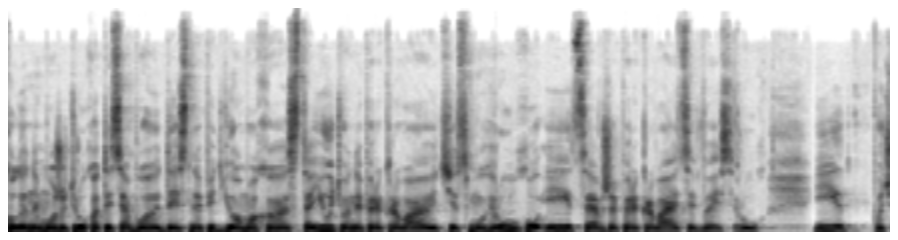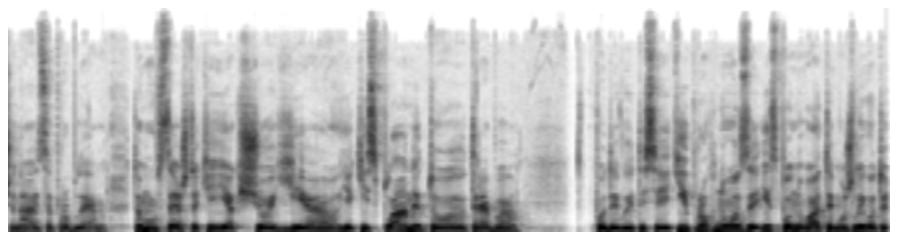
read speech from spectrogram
коли не можуть рухатися або десь на підйомах е, стають, вони перекривають смуги руху, і це вже перекривається весь рух. І починаються проблеми. Тому все ж таки, якщо є якісь плани, то треба подивитися, які прогнози, і спланувати, можливо, то,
